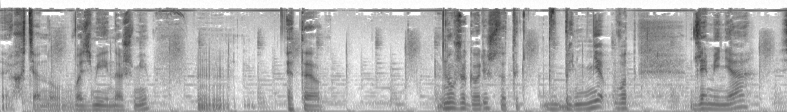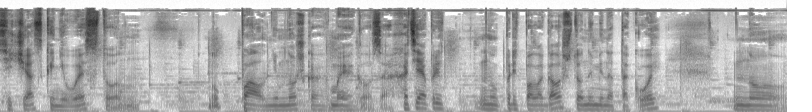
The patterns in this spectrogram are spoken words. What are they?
э, хотя, ну, возьми и нажми, это ну, уже говорит, что ты... Блин, мне вот для меня сейчас Кенни Уэст, он ну, пал немножко в моих глазах. Хотя я пред, ну, предполагал, что он именно такой, но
